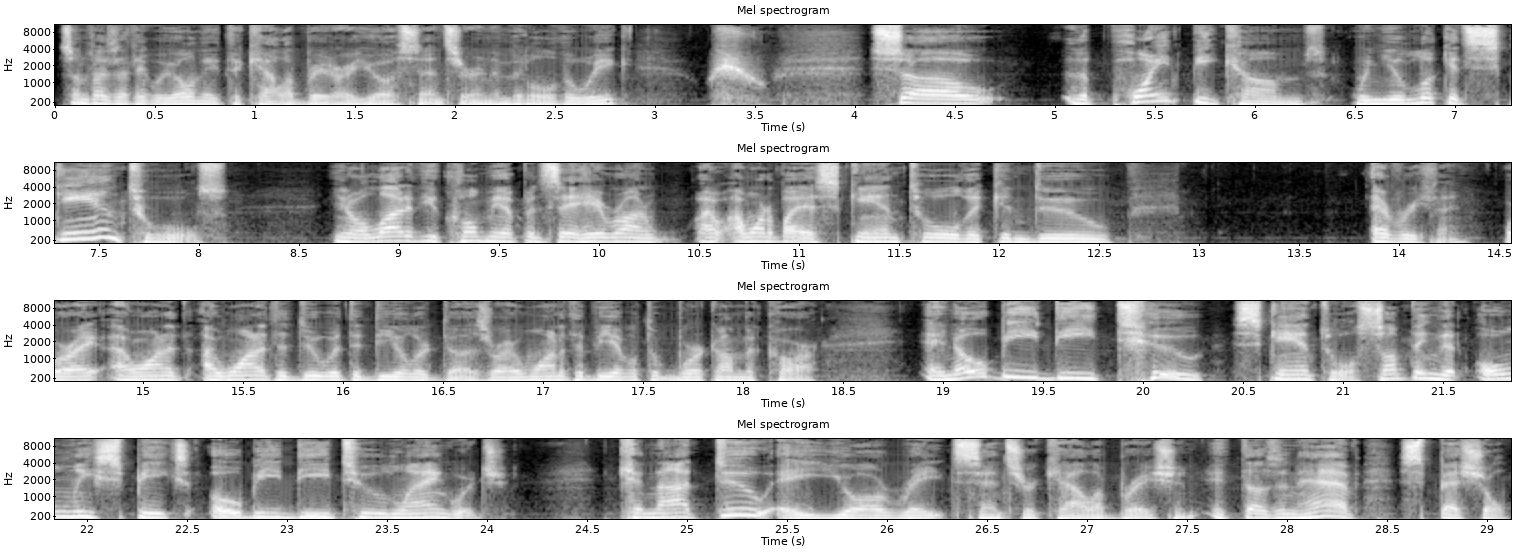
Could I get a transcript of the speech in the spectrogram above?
Sometimes I think we all need to calibrate our yaw sensor in the middle of the week. Whew. So the point becomes when you look at scan tools, you know, a lot of you call me up and say, hey, Ron, I, I want to buy a scan tool that can do everything, or I, I wanted I wanted to do what the dealer does, or I wanted to be able to work on the car. An OBD2 scan tool, something that only speaks OBD2 language, cannot do a yaw rate sensor calibration. It doesn't have special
